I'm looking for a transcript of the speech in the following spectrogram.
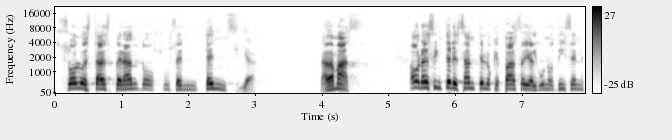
Solo está esperando su sentencia. Nada más. Ahora es interesante lo que pasa y algunos dicen,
